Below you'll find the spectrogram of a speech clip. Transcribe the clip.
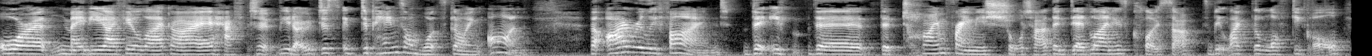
Or maybe I feel like I have to, you know, just it depends on what's going on. But I really find that if the the time frame is shorter, the deadline is closer. It's a bit like the lofty goal.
